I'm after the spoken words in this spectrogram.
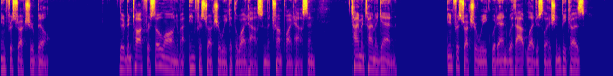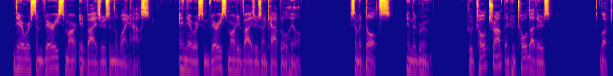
infrastructure bill. There had been talk for so long about infrastructure week at the White House in the Trump White House. And time and time again, infrastructure week would end without legislation because there were some very smart advisors in the White House. And there were some very smart advisors on Capitol Hill, some adults in the room who told Trump and who told others, look,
